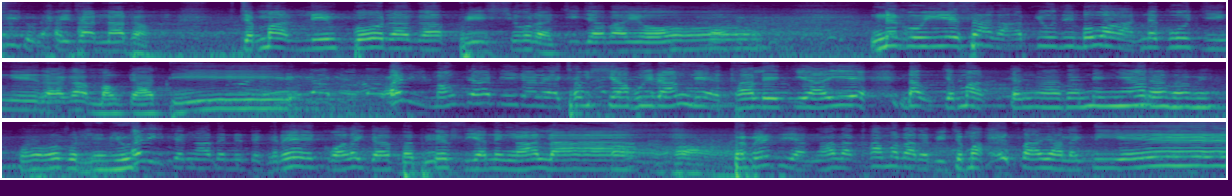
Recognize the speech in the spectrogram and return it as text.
ရှိလို့လားအေချာနားထောင် ကျမလင်းပေါ်တာကဖေလျှောတာကြည်ကြပါရောငကိုရေစကအပြိုစင်ဘဝကငကိုကြည်ငယ်တာကမောင်တာတီတဲ့အဲ့ဒီ မောင်တာတီကလည်းအချောင်ရှာဖွေတာနဲ့အခါလေကြာရဲ့နောက်ကျမတငါသနဲ့ညာတာပါပဲဟောဆိုလင်မျိုးအဲ့ဒီတငါသနဲ့တကယ်ကွာလိုက်တာဗဘဲစီရနဲ့ငါလာဟာဗဘဲစီရငါလာခမလာတယ်ပြီကျမသားရလိုက်သေးရဲ့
